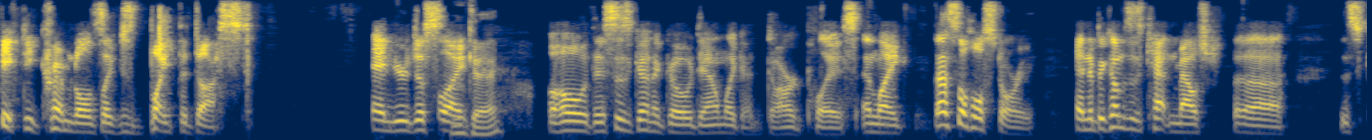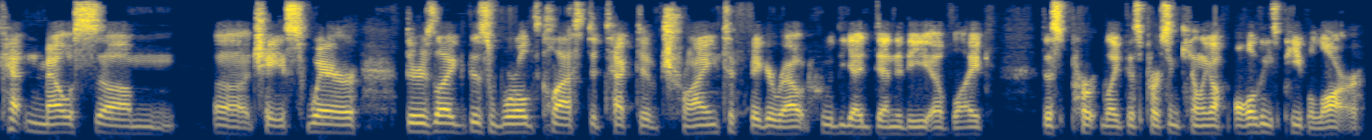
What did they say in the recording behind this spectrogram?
50 criminals like just bite the dust, and you're just like. Okay oh, this is gonna go down like a dark place, and like that's the whole story, and it becomes this cat and mouse, uh, this cat and mouse um, uh, chase where there's like this world class detective trying to figure out who the identity of like this per like this person killing off all these people are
